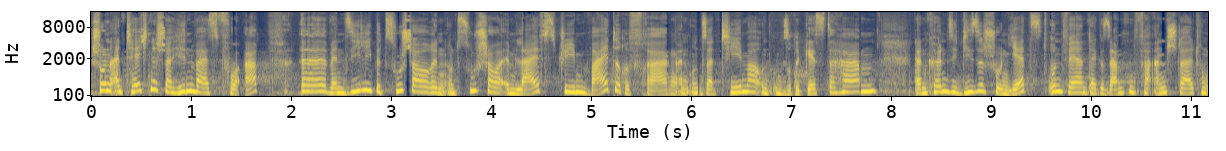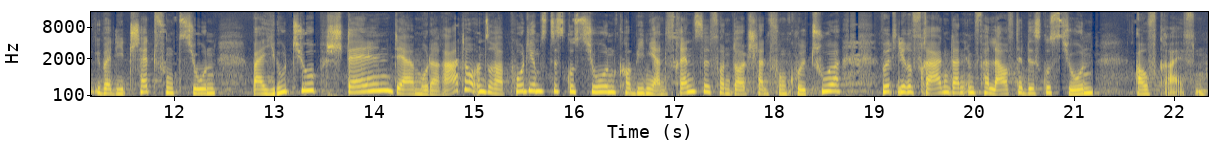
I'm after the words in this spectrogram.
Schon ein technischer Hinweis vorab. Äh, wenn Sie, liebe Zuschauerinnen und Zuschauer, im Livestream weitere Fragen an unser Thema und unsere Gäste haben, dann können Sie diese schon jetzt und während der gesamten Veranstaltung über die Chat-Funktion bei YouTube stellen. Der Moderator unserer Podiumsdiskussion, Corbinian Frenzel von Deutschlandfunk Kultur, wird Ihre Fragen dann im Verlauf der Diskussion aufgreifen.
